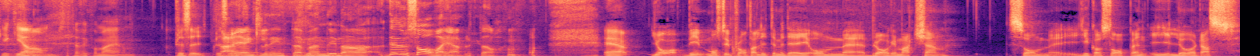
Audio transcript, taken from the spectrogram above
gick igenom så att jag fick vara med igen. Precis, precis. Nej, egentligen inte. Men dina, det du sa var jävligt bra. eh, ja, vi måste ju prata lite med dig om eh, Brage-matchen. Som gick av stapeln i lördags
